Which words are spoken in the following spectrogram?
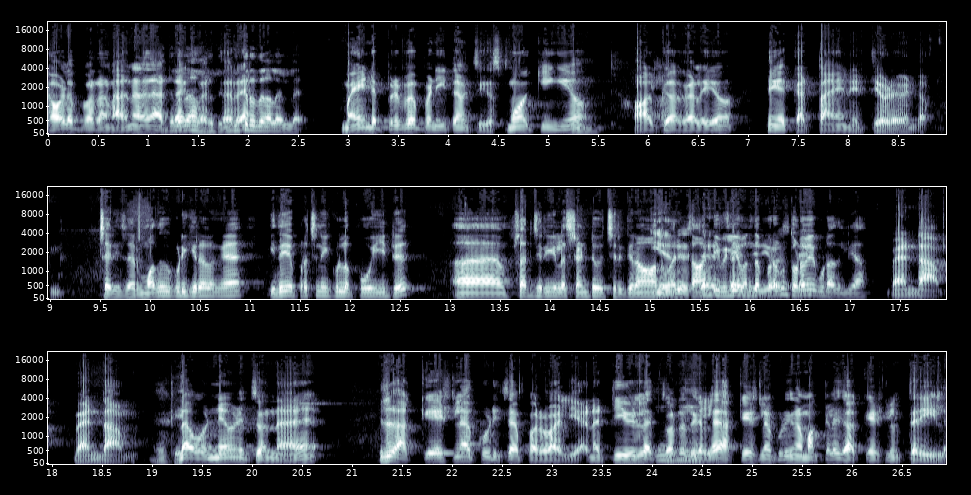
கவலைப்படுறாங்க அதனால தான் அட்டாக் இல்ல. மைண்டை ப்ரிப்பேர் பண்ணிக்கிட்டேன் வச்சுக்க. ஸ்மோக்கிங்கையும் ஆல்கஹாலையும் நீங்கள் கட்டாயம் நிறுத்தி விட வேண்டும். சரி சார். மது குடிக்கிறவங்க இதய பிரச்சனைக்குள்ள போயிட்டு சர்ஜரி இல்ல ஸ்டண்ட் வச்சிருக்கிறோம். அந்த மாதிரி தாண்டி வெளியே வந்த பிறகும் or தொடவே? கூடாது இல்லையா வேண்டாம். வேண்டாம் நான் ஒன்றே ஒன்று சொன்னேன். இது அக்கேஷனலாக குடித்தா பரவாயில்லையா? நான் டிவியில் சொல்கிறதுக்கல்ல அக்கேஷனலாக குடிக்கிற மக்களுக்கு அக்கேஷனல் தெரியல.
